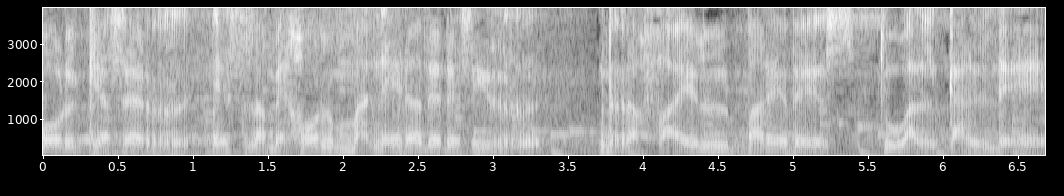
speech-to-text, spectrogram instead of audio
Porque hacer es la mejor manera de decir. Rafael Paredes, tu alcalde.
